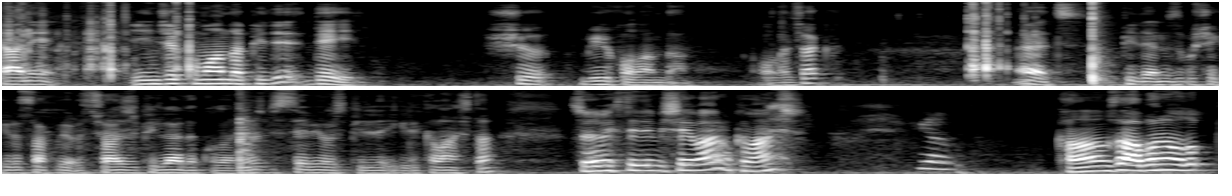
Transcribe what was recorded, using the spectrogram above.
Yani ince kumanda pili değil. Şu büyük olandan olacak. Evet. Pillerimizi bu şekilde saklıyoruz. Şarjlı piller de kullanıyoruz. Biz seviyoruz pille ilgili Kıvanç'ta. Söylemek istediğin bir şey var mı Kıvanç? Yok. Kanalımıza abone olup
